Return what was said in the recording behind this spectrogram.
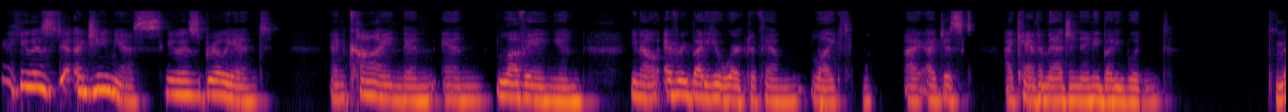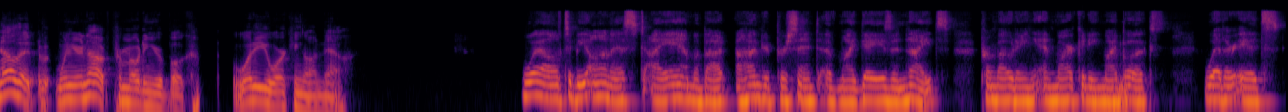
He was a genius. He was brilliant and kind and and loving and you know everybody who worked with him liked him. I, I just I can't imagine anybody wouldn't. Now that when you're not promoting your book, what are you working on now? Well, to be honest, I am about 100% of my days and nights promoting and marketing my mm-hmm. books, whether it's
